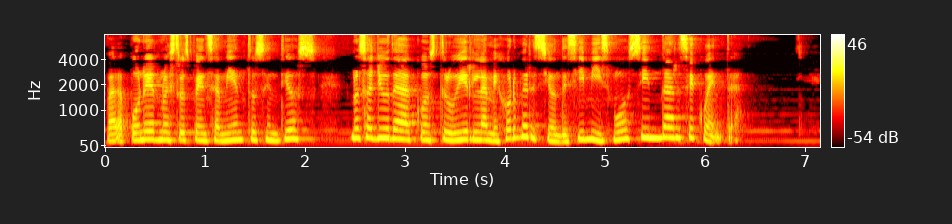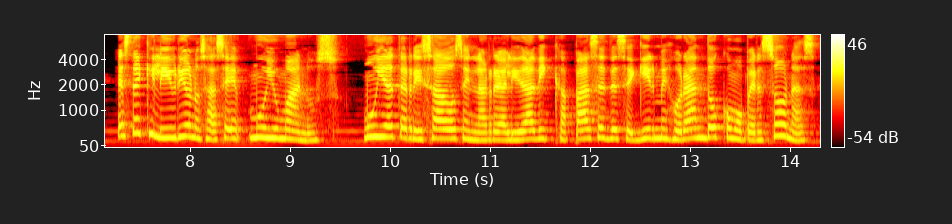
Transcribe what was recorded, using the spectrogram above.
para poner nuestros pensamientos en Dios, nos ayuda a construir la mejor versión de sí mismo sin darse cuenta. Este equilibrio nos hace muy humanos, muy aterrizados en la realidad y capaces de seguir mejorando como personas,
